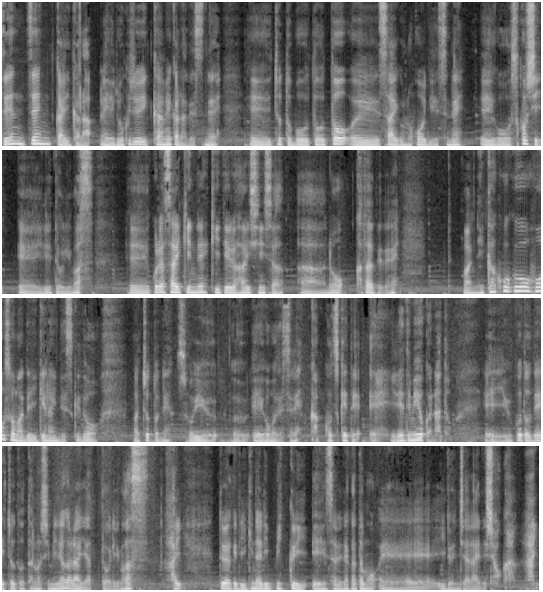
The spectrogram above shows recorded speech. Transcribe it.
前々回から、えー61回目からですね、えーちょっと冒頭と、えー最後の方にですね、英語を少し、え入れております。えこれは最近ね、聞いている配信者の方でね、まあ、2カ国語放送までいけないんですけど、まあ、ちょっとね、そういう英語もですね、かっこつけて、え入れてみようかなということで、ちょっと楽しみながらやっております。はい。というわけで、いきなりびっくりされた方も、えいるんじゃないでしょうか。はい。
